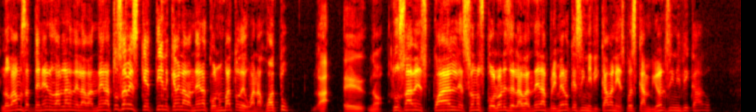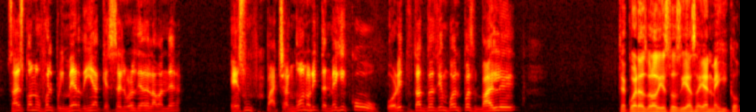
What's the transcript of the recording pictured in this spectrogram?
Lo vamos a tener, nos va a hablar de la bandera. ¿Tú sabes qué tiene que ver la bandera con un vato de Guanajuato? Ah, eh, no. ¿Tú sabes cuáles son los colores de la bandera? Primero qué significaban y después cambió el significado. ¿Sabes cuándo fue el primer día que se celebró el Día de la Bandera? Es un pachangón ahorita en México. Ahorita está pues, bien bueno, pues baile. ¿Te acuerdas, Brody, estos días allá en México?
